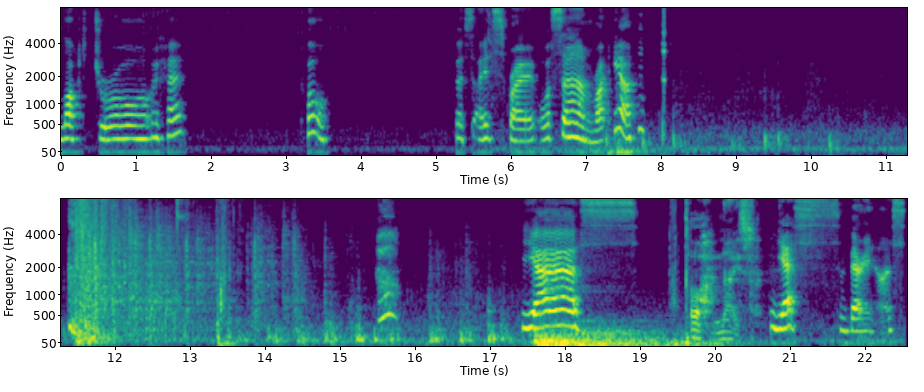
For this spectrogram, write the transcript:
Locked drawer. Okay. Cool. First aid spray. Awesome. Right here. yes. Oh, nice. Yes, very nice.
